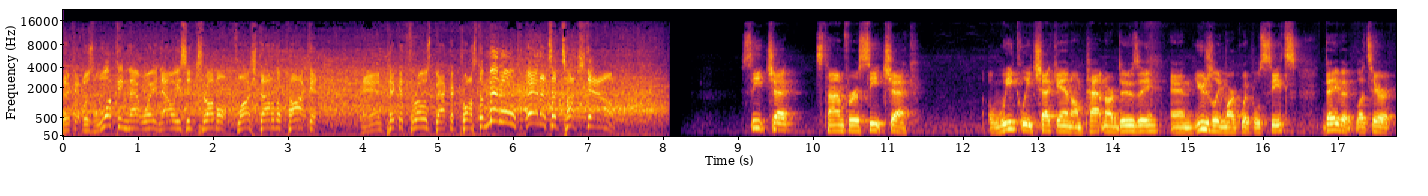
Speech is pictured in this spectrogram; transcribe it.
Pickett was looking that way. Now he's in trouble. Flushed out of the pocket. And Pickett throws back across the middle, and it's a touchdown. Seat check. It's time for a seat check. A weekly check in on Pat Narduzzi and usually Mark Whipple's seats. David, let's hear it.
